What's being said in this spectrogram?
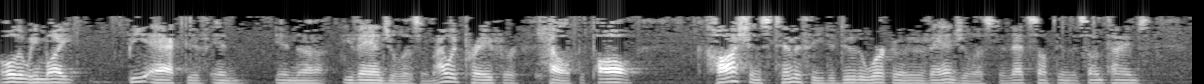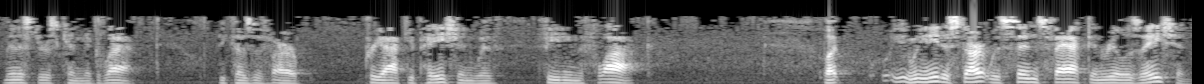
Oh, that we might be active in, in uh, evangelism. I would pray for help. Paul cautions Timothy to do the work of an evangelist, and that's something that sometimes ministers can neglect because of our preoccupation with feeding the flock. But we need to start with sin's fact and realization.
